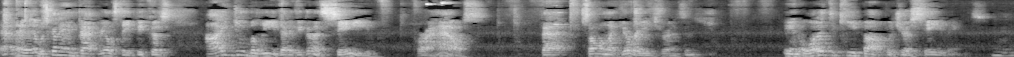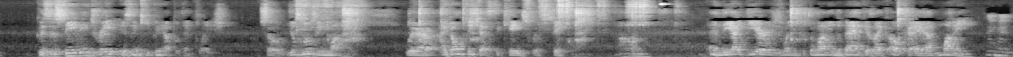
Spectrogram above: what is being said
And it was going to impact real estate because I do believe that if you're going to save for a house, that someone like your age, for instance, in order to keep up with your savings because the savings rate isn't keeping up with inflation. So you're losing money, where I don't think that's the case with Bitcoin. Um, and the idea is when you put the money in the bank, is like, okay, I have money. Mm-hmm.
